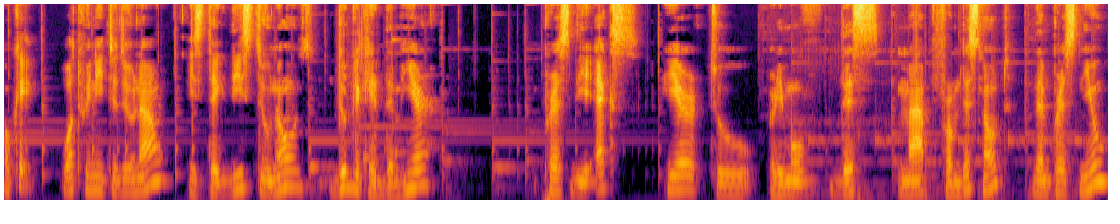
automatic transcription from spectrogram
Okay, what we need to do now is take these two nodes, duplicate them here, press the X here to remove this map from this node, then press new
